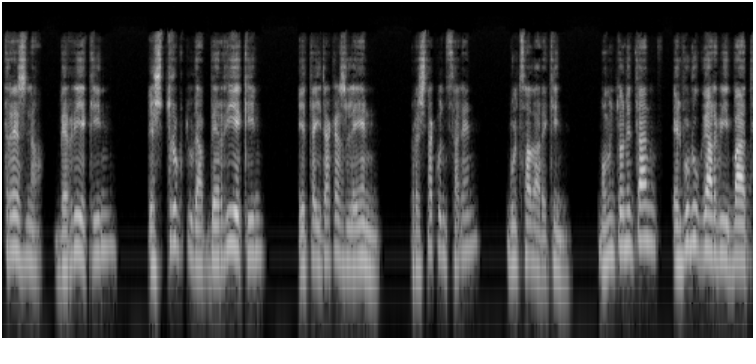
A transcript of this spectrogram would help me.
tresna berriekin, estruktura berriekin eta irakasleen prestakuntzaren bultzadarekin. Momentu honetan, helburu garbi bat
